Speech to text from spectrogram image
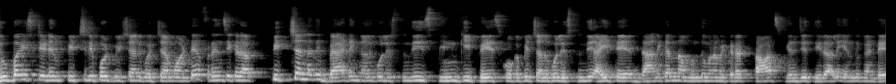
దుబాయ్ స్టేడియం పిచ్ రిపోర్ట్ విషయానికి వచ్చాము అంటే ఫ్రెండ్స్ ఇక్కడ పిచ్ అన్నది బ్యాటింగ్ అనుకూలిస్తుంది స్పిన్కి పేస్ ఒక పిచ్ అనుకూలిస్తుంది. అయితే దానికన్నా ముందు మనం ఇక్కడ టాస్ గెలిచి తీరాలి. ఎందుకంటే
